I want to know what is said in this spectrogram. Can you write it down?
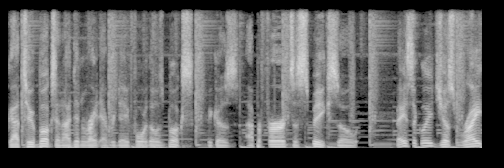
got two books and i didn't write every day for those books because i prefer to speak. So basically just write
